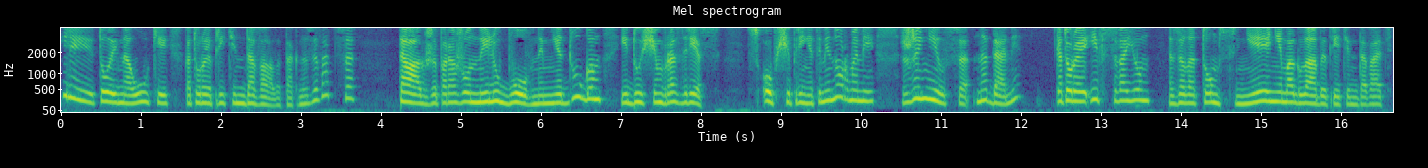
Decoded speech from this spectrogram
или той науки, которая претендовала так называться, также пораженный любовным недугом, идущим вразрез с общепринятыми нормами, женился на даме, которая и в своем золотом сне не могла бы претендовать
